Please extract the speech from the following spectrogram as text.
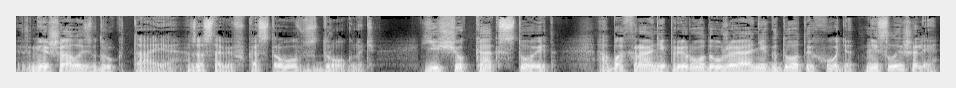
Вмешалась вдруг Тая, заставив Кострова вздрогнуть. «Еще как стоит! Об охране природы уже анекдоты ходят, не слышали?»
